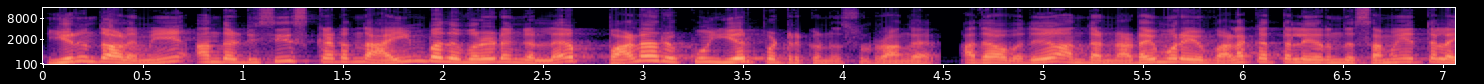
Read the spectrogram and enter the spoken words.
இருந்தாலுமே அந்த டிசீஸ் கடந்த ஐம்பது வருடங்கள்ல பலருக்கும் ஏற்பட்டிருக்குன்னு சொல்றாங்க. அதாவது அந்த நடைமுறை வழக்கத்துல இருந்த சமயத்துல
